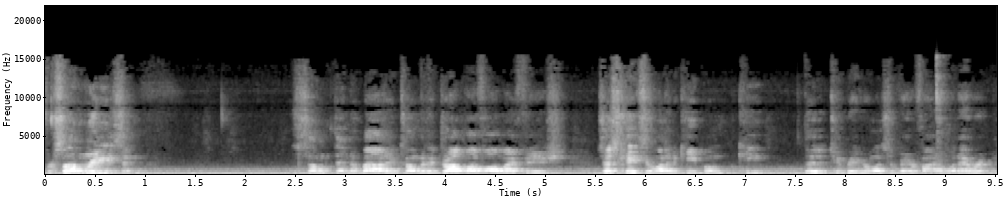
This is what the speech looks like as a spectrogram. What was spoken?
for some reason, something about it told me to drop off all my fish, just in case they wanted to keep them, keep the two bigger ones to verify or whatever.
